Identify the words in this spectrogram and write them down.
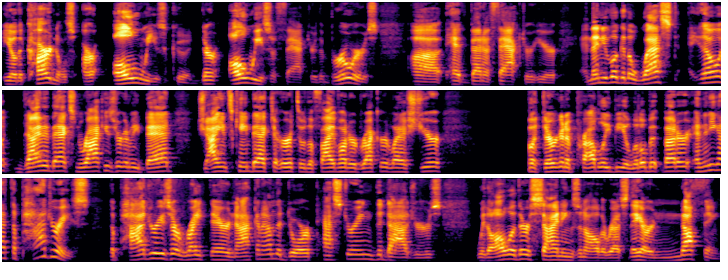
you know, the Cardinals are always good. They're always a factor. The Brewers uh, have been a factor here. And then you look at the West, you know, Diamondbacks and Rockies are going to be bad. Giants came back to earth with a 500 record last year but they're going to probably be a little bit better. And then you got the Padres. The Padres are right there knocking on the door, pestering the Dodgers with all of their signings and all the rest. They are nothing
